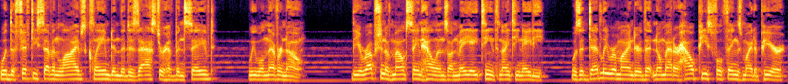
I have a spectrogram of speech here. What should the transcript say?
Would the 57 lives claimed in the disaster have been saved? We will never know. The eruption of Mount St. Helens on May 18, 1980, was a deadly reminder that no matter how peaceful things might appear,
